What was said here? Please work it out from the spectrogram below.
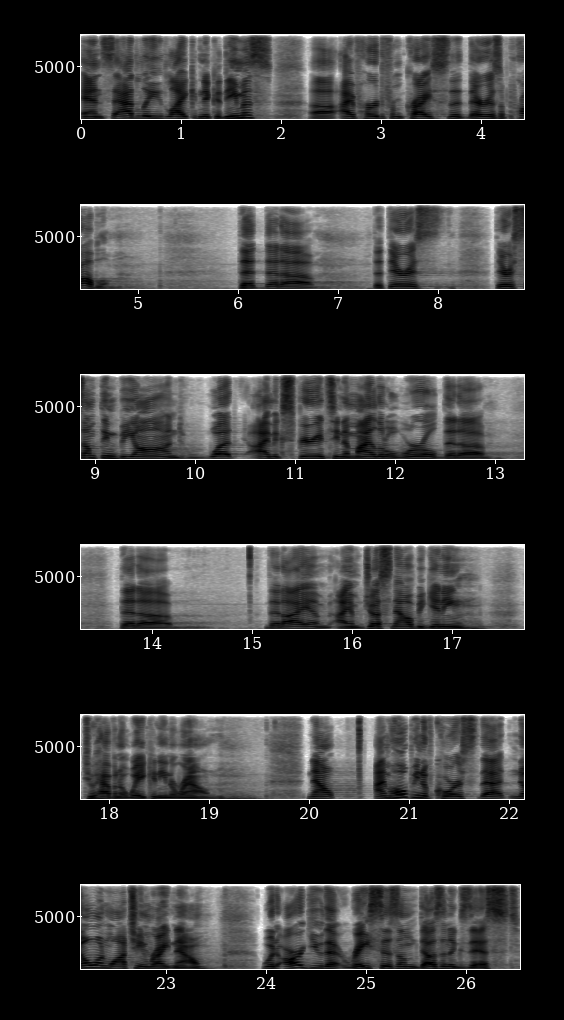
And sadly, like Nicodemus, uh, I've heard from Christ that there is a problem. That, that, uh, that there is, there is something beyond what I'm experiencing in my little world that, uh, that, uh, that I, am, I am just now beginning to have an awakening around. Now, I'm hoping, of course, that no one watching right now would argue that racism doesn't exist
